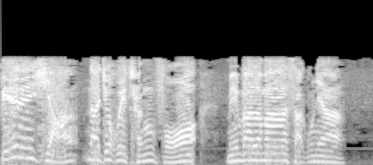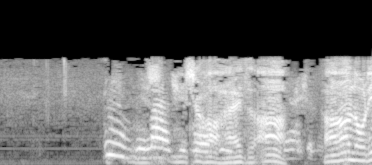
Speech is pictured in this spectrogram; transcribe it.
别人想，那就会成佛，明白了吗，傻姑娘？嗯，明白了，你是好孩子啊好好努力，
